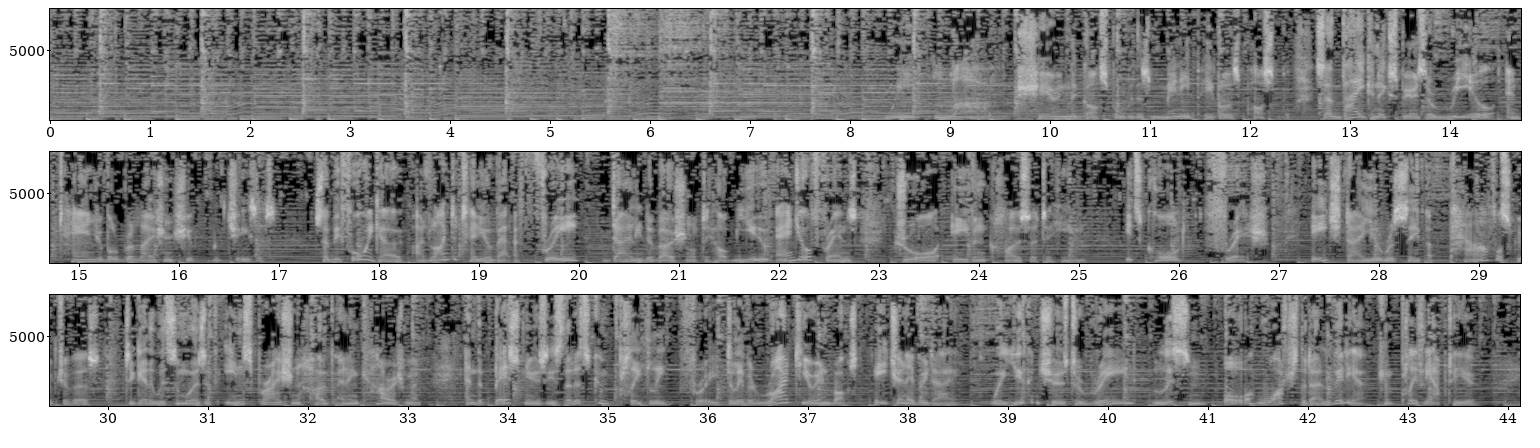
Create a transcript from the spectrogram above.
Gospel with as many people as possible so they can experience a real and tangible relationship with Jesus. So before we go, I'd like to tell you about a free daily devotional to help you and your friends draw even closer to Him. It's called Fresh. Each day you'll receive a powerful scripture verse together with some words of inspiration, hope and encouragement. And the best news is that it's completely free, delivered right to your inbox each and every day, where you can choose to read, listen or watch the daily video. Completely up to you.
